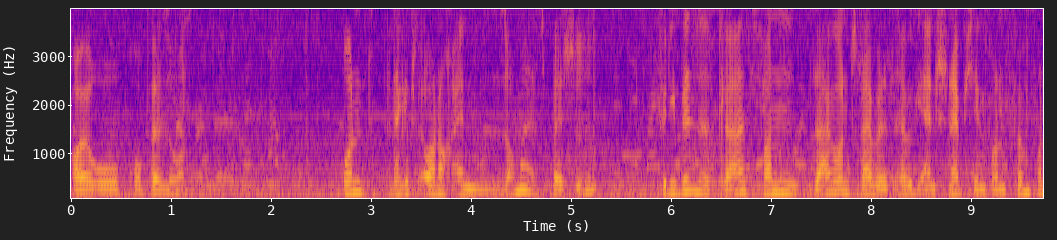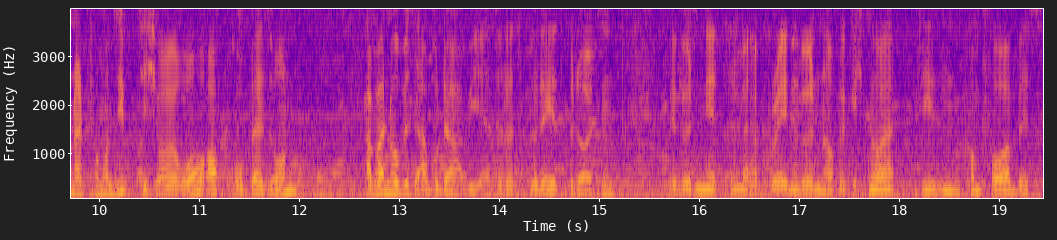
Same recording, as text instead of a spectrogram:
Euro pro Person. Und dann gibt es auch noch ein Sommer-Special für die Business Class von sage und schreibe, das ist wirklich ein Schnäppchen von 575 Euro, auch pro Person. Aber nur bis Abu Dhabi. Also das würde jetzt bedeuten, wir würden jetzt, wenn wir upgraden würden, auch wirklich nur diesen Komfort bis,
